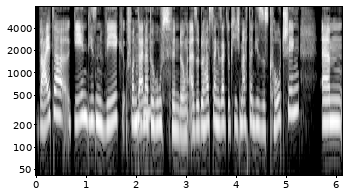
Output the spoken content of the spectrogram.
weitergehen, diesen Weg von mhm. deiner Berufsfindung. Also du hast dann gesagt, okay, ich mache dann dieses Coaching, ähm,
